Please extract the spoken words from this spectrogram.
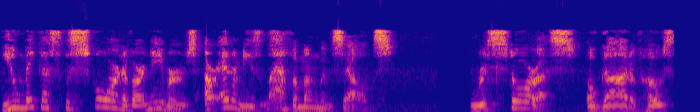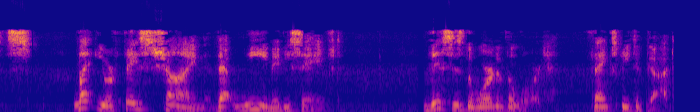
You make us the scorn of our neighbors. Our enemies laugh among themselves. Restore us, O God of hosts. Let your face shine that we may be saved. This is the word of the Lord. Thanks be to God.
